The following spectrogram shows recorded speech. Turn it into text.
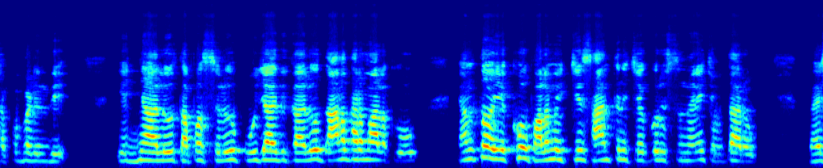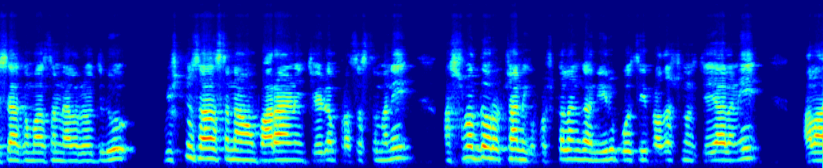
చెప్పబడింది. యజ్ఞాలు తపస్సులు పూజాధికాలు దాన ధర్మాలకు ఎంతో ఎక్కువ ఫలం ఇచ్చి శాంతిని చేకూరుస్తుందని చెబుతారు. వైశాఖ మాసం నెల రోజులు విష్ణు సహస్రనామం పారాయణం చేయడం ప్రశస్తమని అశ్వత్థ వృక్షానికి పుష్కలంగా నీరు పోసి ప్రదర్శనలు చేయాలని అలా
